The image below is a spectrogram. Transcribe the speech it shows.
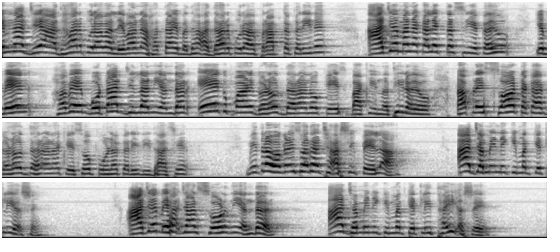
એમના જે આધાર પુરાવા લેવાના હતા એ બધા આધાર પુરાવા પ્રાપ્ત કરીને આજે મને કલેક્ટરશ્રીએ કહ્યું કે, બેન, હવે બોટાદ જિલ્લાની અંદર એક પણ ગણોદ્ધારાનો કેસ બાકી નથી રહ્યો. આપણે સો ટકા ગણોદ્ધારાના કેસો પૂર્ણ કરી દીધા છે. મિત્રો, ઓગણીસો ને છ્યાસી પહેલા આ જમીનની કિંમત કેટલી હશે? આજે બે હજાર સોળની અંદર આ જમીનની કિંમત કેટલી થઈ હશે?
